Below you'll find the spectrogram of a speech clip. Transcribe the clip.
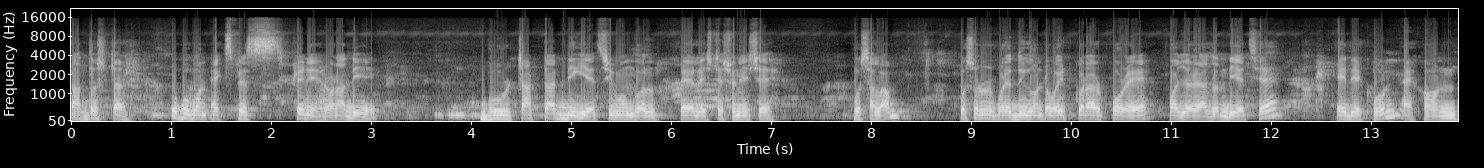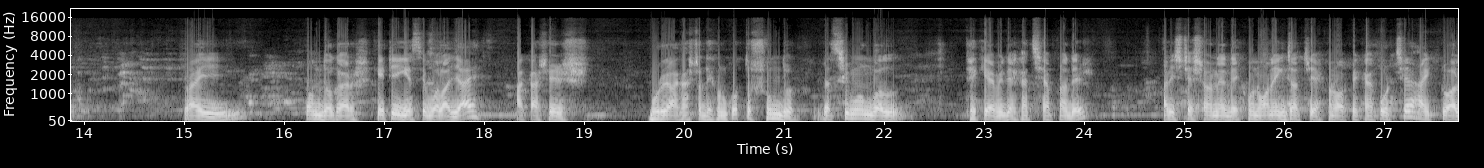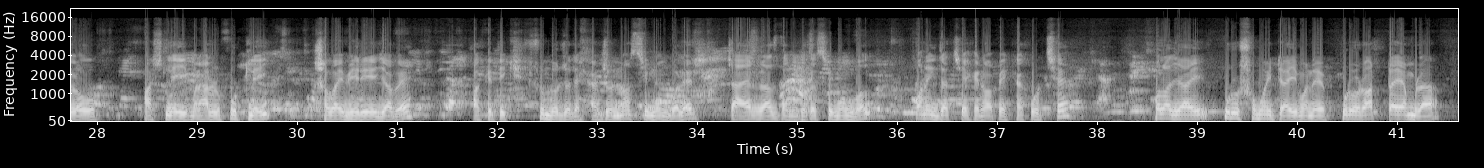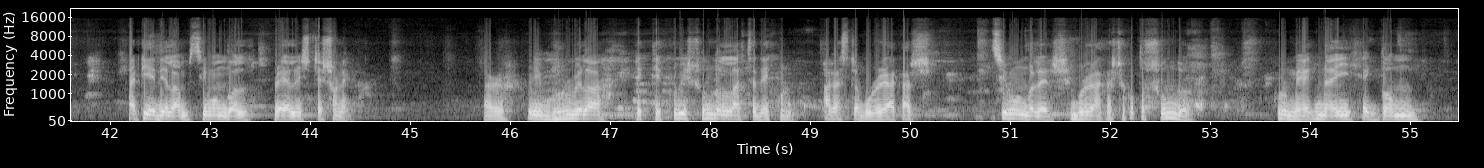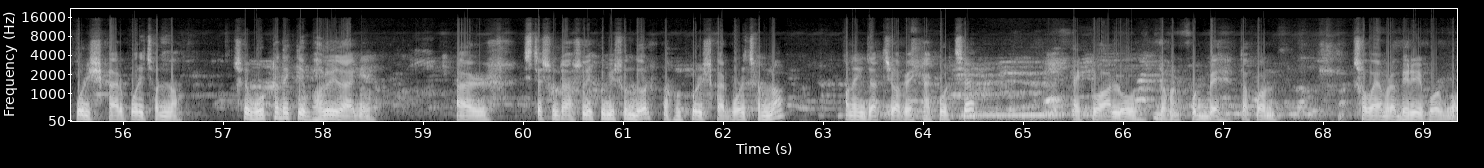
রাত দশটার উপবন এক্সপ্রেস ট্রেনে রওনা দিয়ে ভোর চারটার দিকে শ্রীমঙ্গল রেলওয়ে স্টেশনে এসে পৌঁছালাম। পৌঁছানোর পরে দুই ঘণ্টা ওয়েট করার পরে ফজরের আজান দিয়েছে। এই দেখুন, এখন প্রায় অন্ধকার কেটে গেছে বলা যায়। আকাশের, ভোরের আকাশটা দেখুন কত সুন্দর। এটা শ্রীমঙ্গল থেকে আমি দেখাচ্ছি আপনাদের। আর স্টেশনে দেখুন অনেক যাত্রী এখন অপেক্ষা করছে। আর একটু আলো আসলেই মানে আলো ফুটলেই সবাই বেরিয়ে যাবে প্রাকৃতিক সৌন্দর্য দেখার জন্য শ্রীমঙ্গলের চায়ের রাজধানী কিন্তু শ্রীমঙ্গল। অনেক যাচ্ছে এখানে অপেক্ষা করছে। বলা যায় পুরো সময়টাই মানে পুরো রাতটাই আমরা কাটিয়ে দিলাম শ্রীমঙ্গল রেল স্টেশনে। আর এই ভোরবেলা দেখতে খুবই সুন্দর লাগছে, দেখুন। আকাশটা ভোরের আকাশ, শ্রীমঙ্গলের ভোরের আকাশটা কত সুন্দর। কোনো মেঘ নাই, একদম পরিষ্কার, পরিচ্ছন্ন। সে ভোটটা দেখতে ভালোই লাগে। আর স্টেশনটা আসলে খুবই সুন্দর, এখন পরিষ্কার, পরিচ্ছন্ন। অনেক যাত্রী অপেক্ষা করছে। একটু আলো যখন ফুটবে, তখন সবাই আমরা বেরিয়ে পড়ব।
